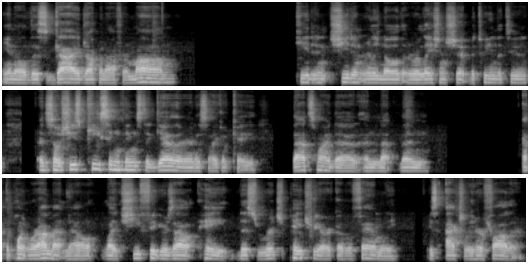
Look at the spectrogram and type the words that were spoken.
you know this guy dropping off her mom. He didn't she didn't really know the relationship between the two and so she's piecing things together and it's like okay that's my dad and that then at the point where i'm at now like she figures out hey this rich patriarch of a family is actually her father.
